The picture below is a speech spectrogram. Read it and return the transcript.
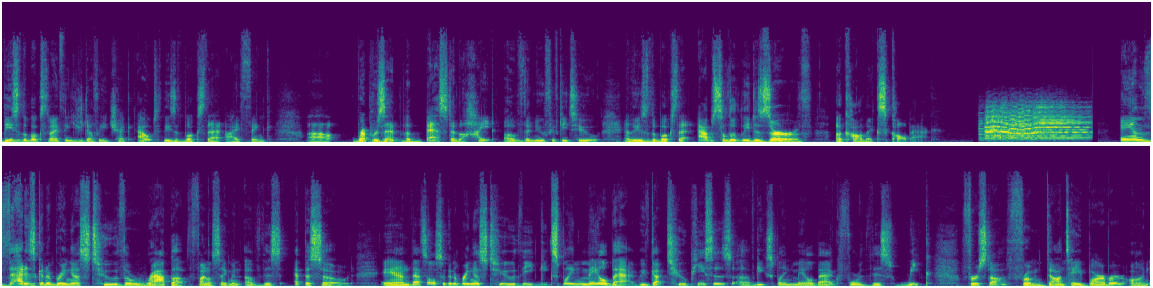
these are the books that I think you should definitely check out. These are the books that I think uh, represent the best and the height of the new 52. And these are the books that absolutely deserve a comics callback. And that is going to bring us to the wrap up, the final segment of this episode. And that's also going to bring us to the Geeksplain mailbag. We've got two pieces of Geeksplain mailbag for this week. First off, from Dante Barber on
